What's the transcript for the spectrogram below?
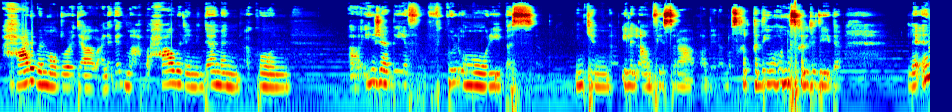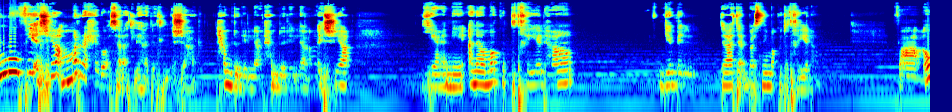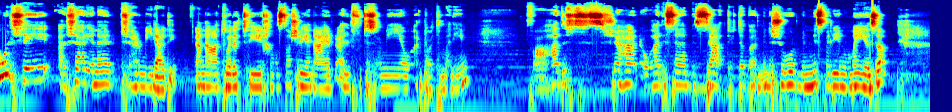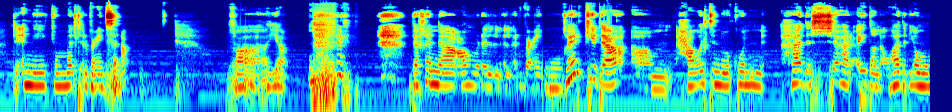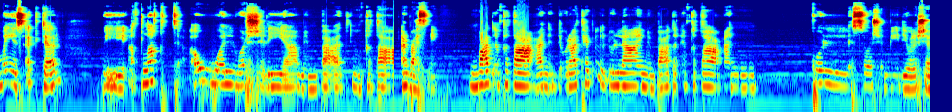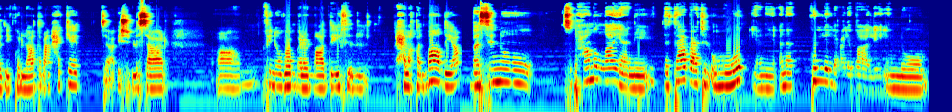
أحارب الموضوع ده وعلى قد ما بحاول إني دائما أكون آه، إيجابية في كل أموري بس يمكن إلى الآن في صراع ما بين النسخة القديمة والنسخة الجديدة. لأنه في أشياء مرة حلوة صارت لي هذا الشهر. الحمد لله الحمد لله. أشياء يعني أنا ما كنت أتخيلها قبل ثلاثة أربع سنين ما كنت أتخيلها. فأول شيء شهر يناير شهر ميلادي. أنا اتولدت في 15 يناير 1984 فهذا الشهر أو هذه السنة بالذات تعتبر من الشهور بالنسبة لي مميزة لأني كملت أربعين سنة. فيا دخلنا عمر الأربعين. وغير كده حاولت إنه يكون هذا الشهر أيضا أو هذا اليوم مميز أكثر وأطلقت أول ورشة لي من بعد انقطاع أربع سنين. من بعد انقطاع عن الدورات حق الأونلاين من بعد الانقطاع عن كل ال social media والأشياء دي كلها. طبعا حكيت إيش اللي صار في نوفمبر الماضي في الحلقة الماضية. بس إنه سبحان الله يعني تتابعت الأمور. يعني أنا كل اللي على بالي إنه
